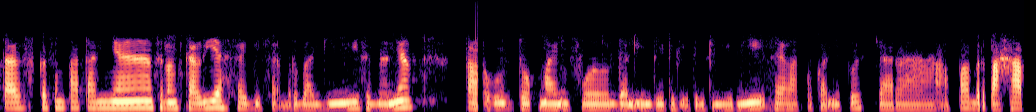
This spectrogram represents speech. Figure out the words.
atas kesempatannya. Senang sekali ya saya bisa berbagi. Sebenarnya kalau untuk mindful dan intuitive eating sendiri, saya lakukan itu secara apa bertahap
